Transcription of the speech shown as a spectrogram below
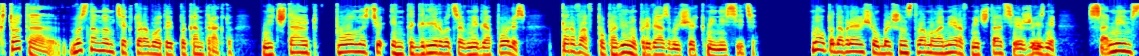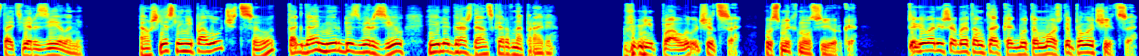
Кто-то, в основном те, кто работает по контракту, мечтают полностью интегрироваться в мегаполис, порвав пуповину, привязывающих к мини-сити. Но у подавляющего большинства маломеров мечта всей жизни — самим стать верзилами. А уж если не получится, вот тогда мир без верзил или гражданское равноправие. «Не получится?» — усмехнулся Юрка. «Ты говоришь об этом так, как будто может и получиться».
